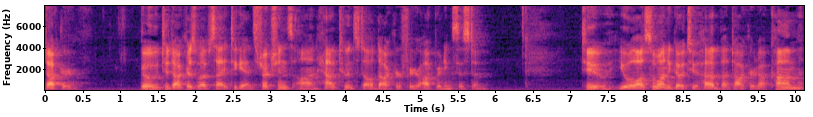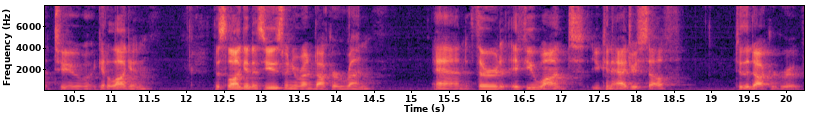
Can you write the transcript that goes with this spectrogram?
Docker. Go to Docker's website to get instructions on how to install Docker for your operating system. Two, you will also want to go to hub.docker.com to get a login. This login is used when you run docker run. And third, if you want, you can add yourself to the Docker group.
